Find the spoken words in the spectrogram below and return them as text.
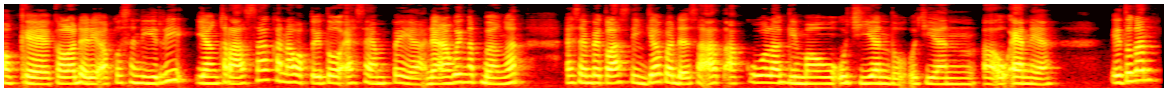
Oke, kalau dari aku sendiri yang kerasa karena waktu itu SMP ya, dan aku ingat banget SMP kelas 3 pada saat aku lagi mau ujian tuh, ujian uh, UN ya. Itu kan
